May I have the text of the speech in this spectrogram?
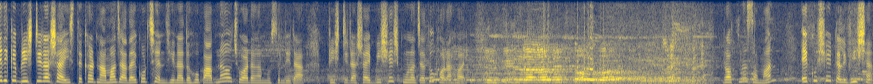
এদিকে বৃষ্টির আশায় ইস্তেখার নামাজ আদায় করছেন ঝিনাইদহ পাবনা ও চুয়াডাঙ্গার মুসল্লিরা। বৃষ্টির আশায় বিশেষ মোনাজাতও করা হয়। রত্না সামান একুশে টেলিভিশন।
